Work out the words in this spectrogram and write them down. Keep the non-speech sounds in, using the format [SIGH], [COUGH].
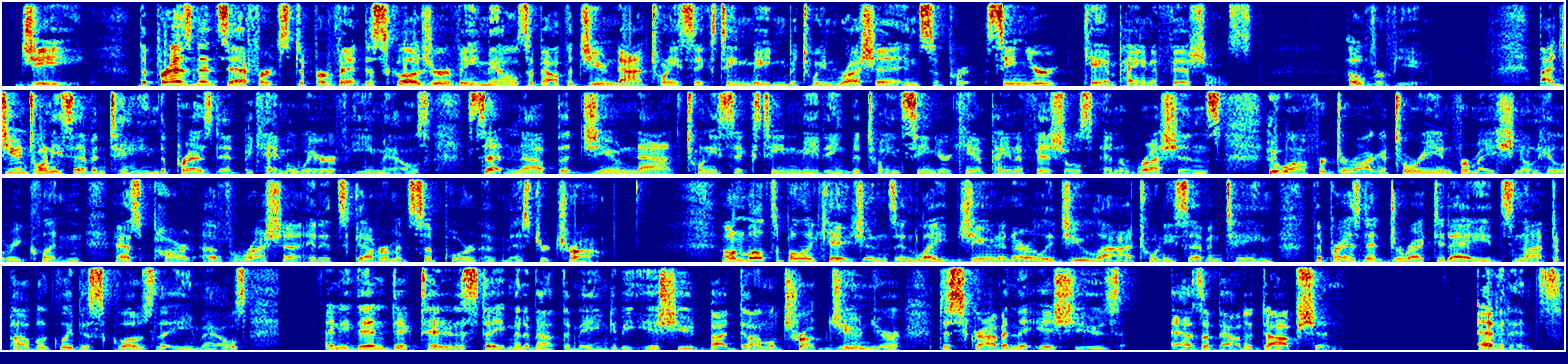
G. The president's efforts to prevent disclosure of emails about the June 9, 2016 meeting between Russia and senior campaign officials. Overview. By June 2017, the president became aware of emails setting up a June 9, 2016 meeting between senior campaign officials and Russians who offered derogatory information on Hillary Clinton as part of Russia and its government support of Mr. Trump. On multiple occasions in late June and early July 2017, the president directed aides not to publicly disclose the emails, and he then dictated a statement about the meeting to be issued by Donald Trump Jr., describing the issues as about adoption. Evidence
